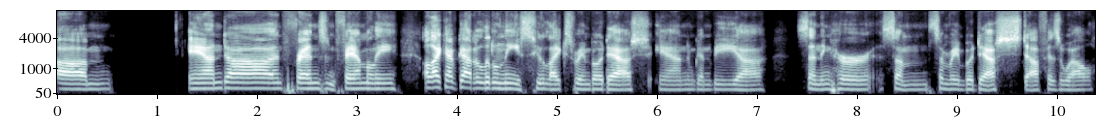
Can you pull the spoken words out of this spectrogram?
Um, and uh, and friends and family. Like I've got a little niece who likes Rainbow Dash, and I'm going to be uh, sending her some some Rainbow Dash stuff as well.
